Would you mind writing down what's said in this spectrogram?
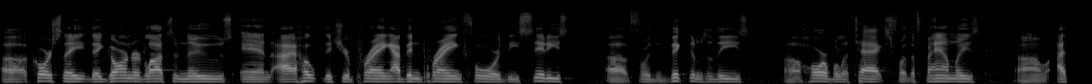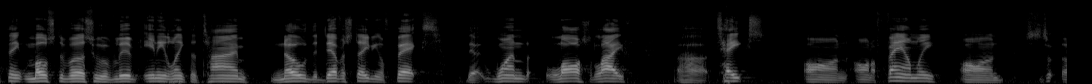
uh, of course, they, they garnered lots of news, and I hope that you're praying. I've been praying for these cities, for the victims of these horrible attacks, for the families. I think most of us who have lived any length of time know the devastating effects that one lost life uh, takes on, on a family, on uh,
